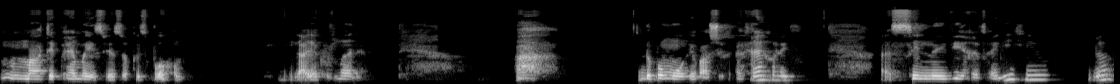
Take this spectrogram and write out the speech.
мати прямий зв'язок із Богом, да, як в мене. Допомоги ваших егрегорів, е, сильної віри в релігію. Да?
